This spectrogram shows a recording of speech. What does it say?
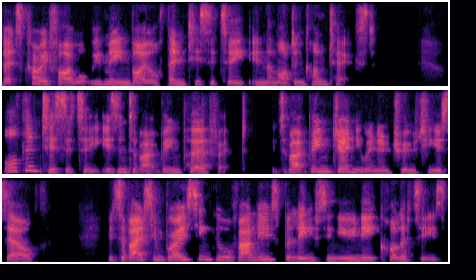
let's clarify what we mean by authenticity in the modern context. Authenticity isn't about being perfect, it's about being genuine and true to yourself. It's about embracing your values, beliefs, and unique qualities,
